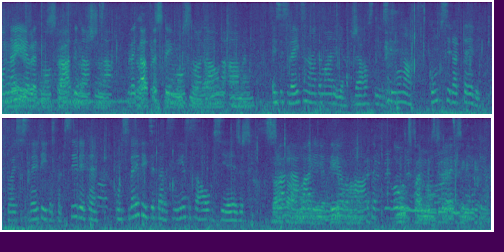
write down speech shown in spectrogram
un neieved mūsu kārdināšanā, bet atvestī mūs no ļauna Āmen. Es esmu sveicināta Marija, žēlstības pilnā. Kungs ir ar tevi. Tu esi svētīta starp sievietēm, un svētīts ir tavas miesas augurs, Jēzus. Svētā Marija, Dieva māte, lūdz par mums grēciniekiem,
